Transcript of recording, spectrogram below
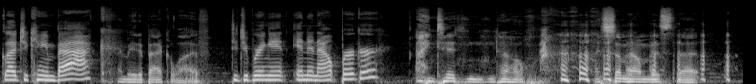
Glad you came back. I made it back alive. Did you bring it In-N-Out burger? I didn't know. I somehow missed that.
